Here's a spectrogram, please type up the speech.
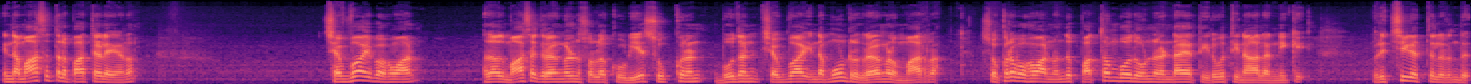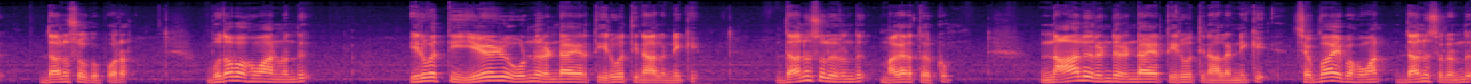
இந்த மாதத்தில் பார்த்தேனால் செவ்வாய் பகவான் அதாவது மாச கிரகங்கள்னு சொல்லக்கூடிய சுக்கரன் புதன் செவ்வாய் இந்த மூன்று கிரகங்களும் மாறுறான். சுக்கர பகவான் வந்து பத்தொம்போது ஒன்று ரெண்டாயிரத்தி இருபத்தி நாலு அன்னைக்கு விருச்சிகத்திலிருந்து தனுசுக்கு போகிறார் புத பகவான் வந்து இருபத்தி ஏழு ஒன்று ரெண்டாயிரத்தி இருபத்தி நாலு அன்னைக்கு தனுசுலிருந்து மகரத்திற்கும் நாலு ரெண்டு ரெண்டாயிரத்தி இருபத்தி நாலு அன்னைக்கு செவ்வாய் பகவான் தனுசுலிருந்து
